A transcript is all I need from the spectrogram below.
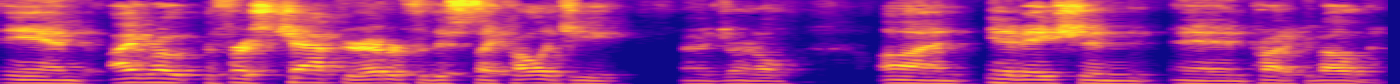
and I wrote the first chapter ever for this psychology uh, journal on innovation and product development.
